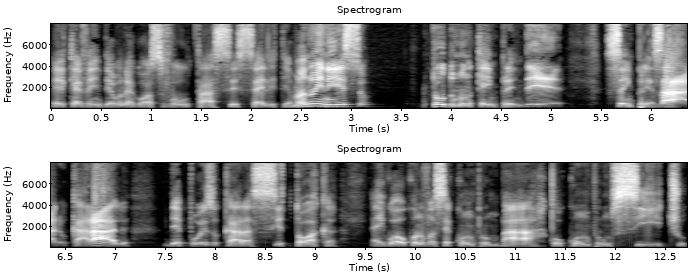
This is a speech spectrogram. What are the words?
ele quer vender o negócio, voltar a ser CLT. Mas no início, todo mundo quer empreender, ser empresário, caralho. Depois o cara se toca. É igual quando você compra um barco, ou compra um sítio,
